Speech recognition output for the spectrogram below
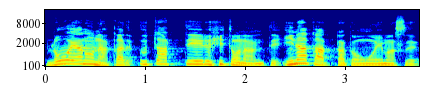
牢屋の中で歌っている人なんていなかったと思います。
